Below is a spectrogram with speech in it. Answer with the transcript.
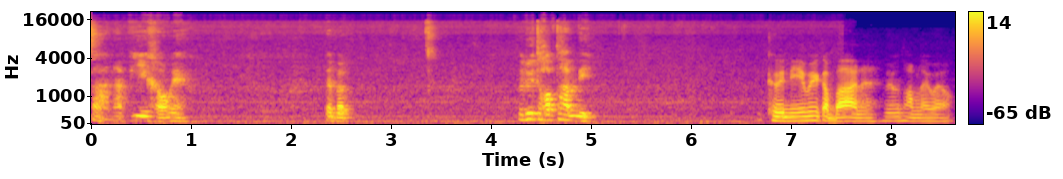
สารนะพี่เขาไง แต่แบบแล้วดูท็อปทำดิคืนนี้ไม่กลับบ้านนะ ไม่ต้องทำอะไรไว้หรอก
